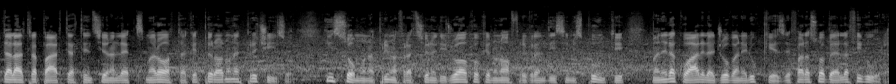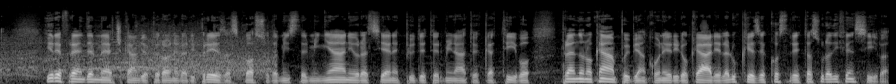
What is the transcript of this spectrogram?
Dall'altra parte attenzione all'ex Marotta, che però non è preciso. Insomma, una prima frazione di gioco che non offre grandissimi spunti, ma nella quale la giovane lucchese fa la sua bella figura. Il refrain del match cambia però nella ripresa, scosso da mister Mignani, ora il Siena è più determinato e cattivo. Prendono campo i bianconeri locali e la lucchese è costretta sulla difensiva.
